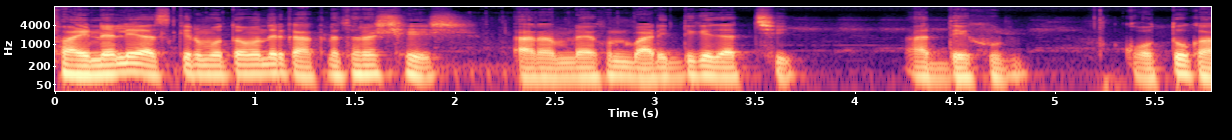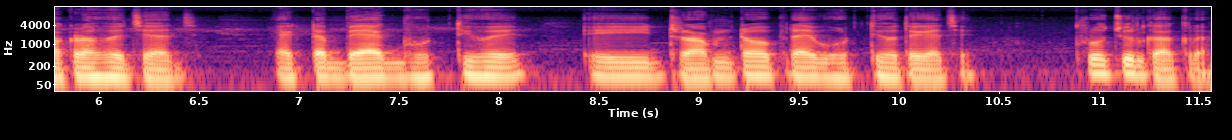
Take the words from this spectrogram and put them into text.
ফাইনালি আজকের মতো আমাদের কাঁকড়া ধরা শেষ। আর আমরা এখন বাড়ির দিকে যাচ্ছি। আর দেখুন কত কাঁকড়া হয়েছে আজ। একটা ব্যাগ ভর্তি হয়ে এই ড্রামটাও প্রায় ভর্তি হতে গেছে। প্রচুর কাঁকড়া।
